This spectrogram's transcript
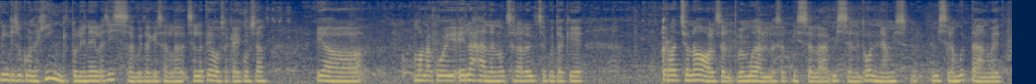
mingisugune hing tuli neile sisse kuidagi selle, selle teose käigus ja, ja ma nagu ei, ei lähenenud sellele üldse kuidagi ratsionaalselt või mõeldes, et mis selle, mis see nüüd on ja mis, mis selle mõte on, vaid,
